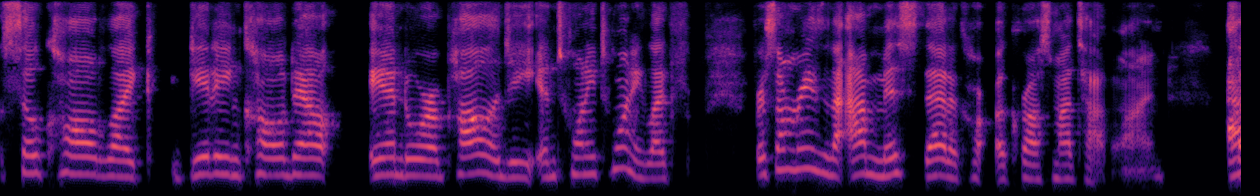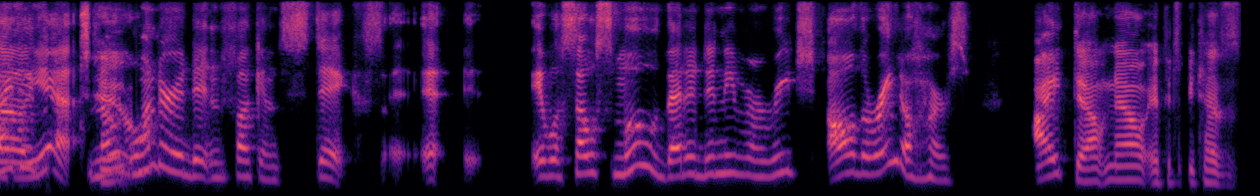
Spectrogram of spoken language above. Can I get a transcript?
so-called like getting called out and or apology in 2020 like f- for some reason i missed that ac- across my timeline so yeah no wonder it didn't fucking stick it, it, it was so smooth that it didn't even reach all the radars I don't know if it's because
